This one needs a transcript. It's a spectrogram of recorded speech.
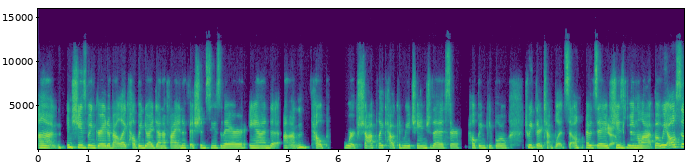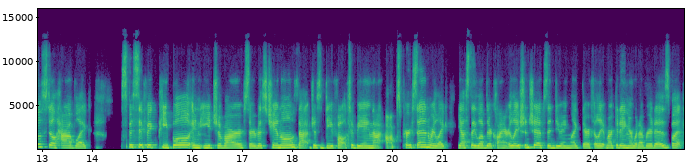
Um, and she's been great about like helping to identify inefficiencies there and um, help workshop like how could we change this or helping people tweak their templates so i would say yeah. she's doing a lot but we also still have like specific people in each of our service channels that just default to being that ops person. Where like yes they love their client relationships and doing like their affiliate marketing or whatever it is but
